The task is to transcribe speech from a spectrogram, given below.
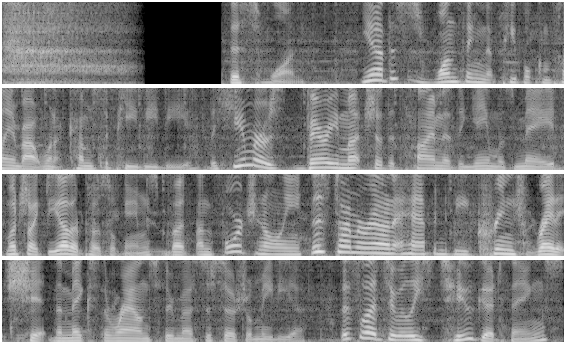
this one. Yeah, this is one thing that people complain about when it comes to PBD. The humor is very much of the time that the game was made, much like the other Postal games, but unfortunately, this time around it happened to be cringe Reddit shit that makes the rounds through most of social media. This led to at least two good things.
